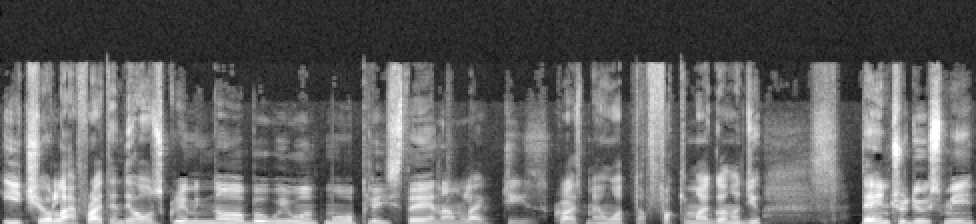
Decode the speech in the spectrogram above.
eat your life, right? And they're all screaming, no, but we want more, please stay. And I'm like, Jesus Christ, man, what the fuck am I gonna do? They introduce me,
